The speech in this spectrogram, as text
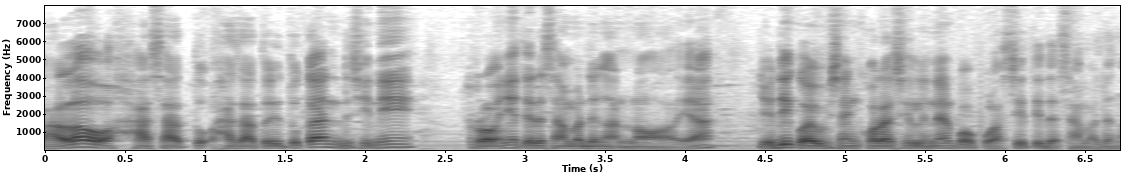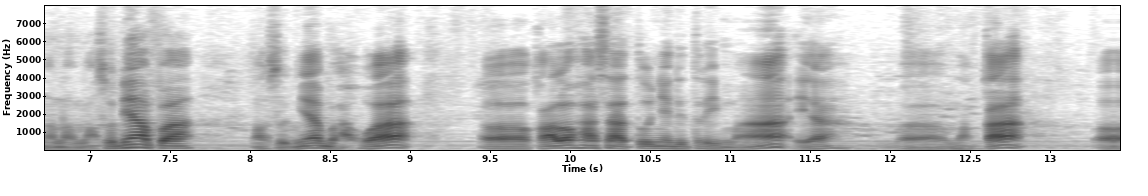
kalau H1 H1 itu kan di sini rho-nya tidak sama dengan 0 ya. Jadi koefisien korelasi linear populasi tidak sama dengan 0. Maksudnya apa? Maksudnya bahwa e, kalau H1-nya diterima ya, e, maka e,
